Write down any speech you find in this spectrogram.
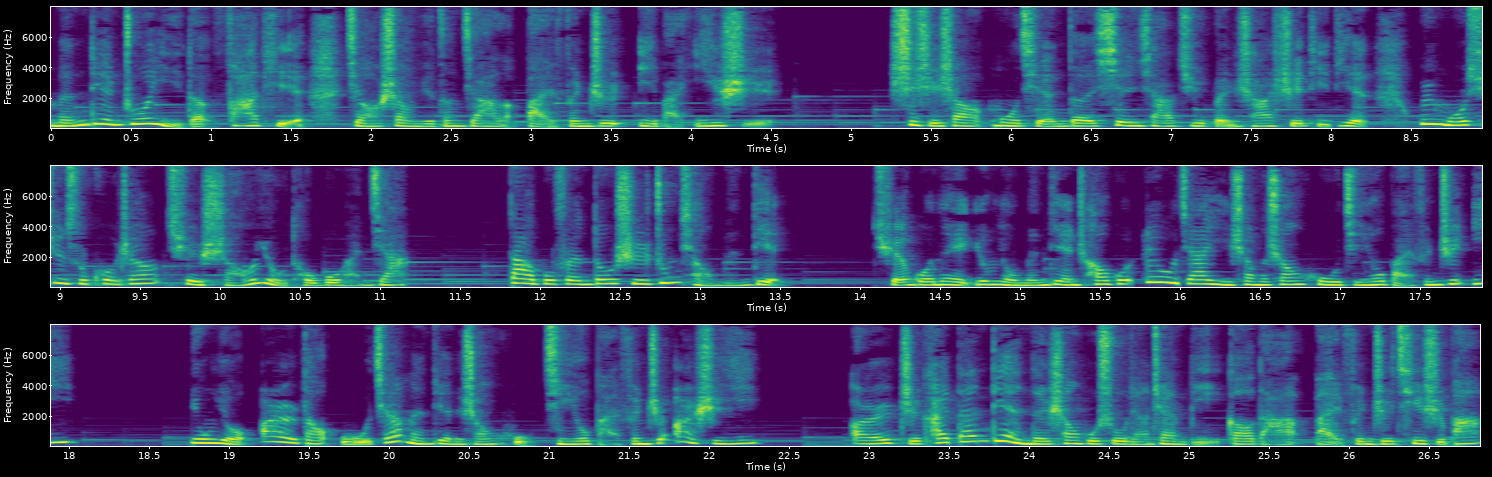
门店桌椅的发帖，较上月增加了百分之一百一十。事实上，目前的线下剧本杀实体店规模迅速扩张，却少有头部玩家，大部分都是中小门店。全国内拥有门店超过六家以上的商户仅有百分之一。拥有二到五家门店的商户仅有百分之二十一，而只开单店的商户数量占比高达百分之七十八。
